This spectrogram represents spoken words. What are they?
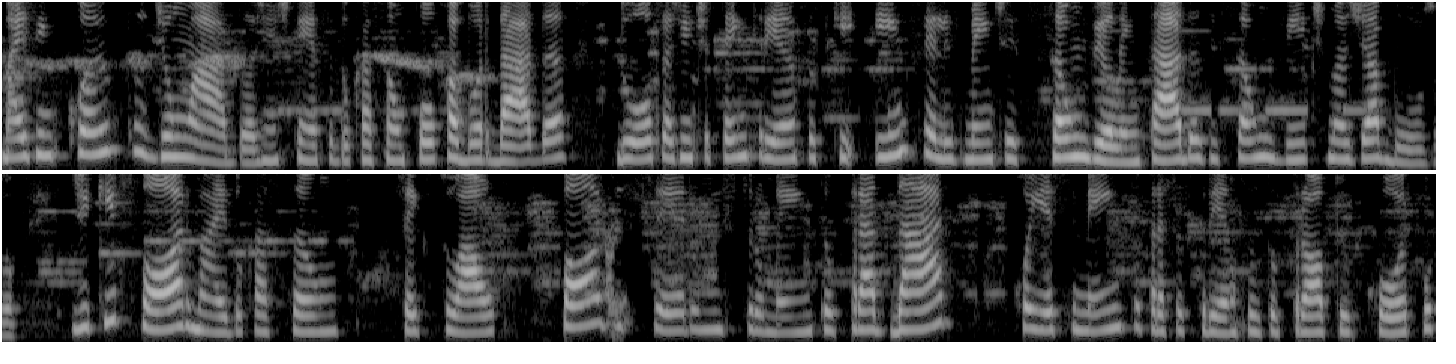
Mas enquanto, de um lado, a gente tem essa educação pouco abordada, do outro, a gente tem crianças que, infelizmente, são violentadas e são vítimas de abuso. De que forma a educação sexual pode ser um instrumento para dar conhecimento para essas crianças do próprio corpo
